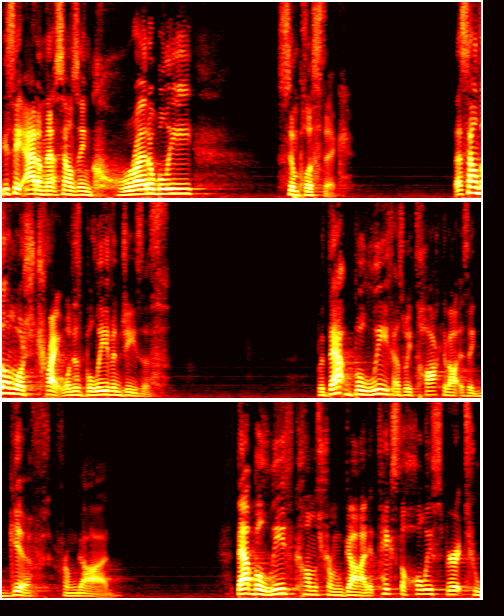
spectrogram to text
You say, Adam, that sounds incredibly simplistic. That sounds almost trite. Well, just believe in Jesus. But that belief, as we talked about, is a gift from God. That belief comes from God. It takes the Holy Spirit to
